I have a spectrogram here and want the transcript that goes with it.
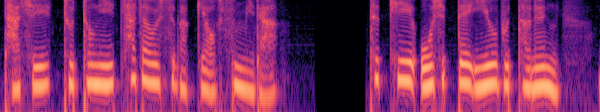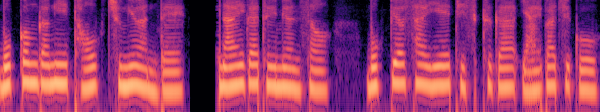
다시 두통이 찾아올 수밖에 없습니다. 특히 50대 이후부터는 목 건강이 더욱 중요한데 나이가 들면서 목뼈 사이의 디스크가 얇아지고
